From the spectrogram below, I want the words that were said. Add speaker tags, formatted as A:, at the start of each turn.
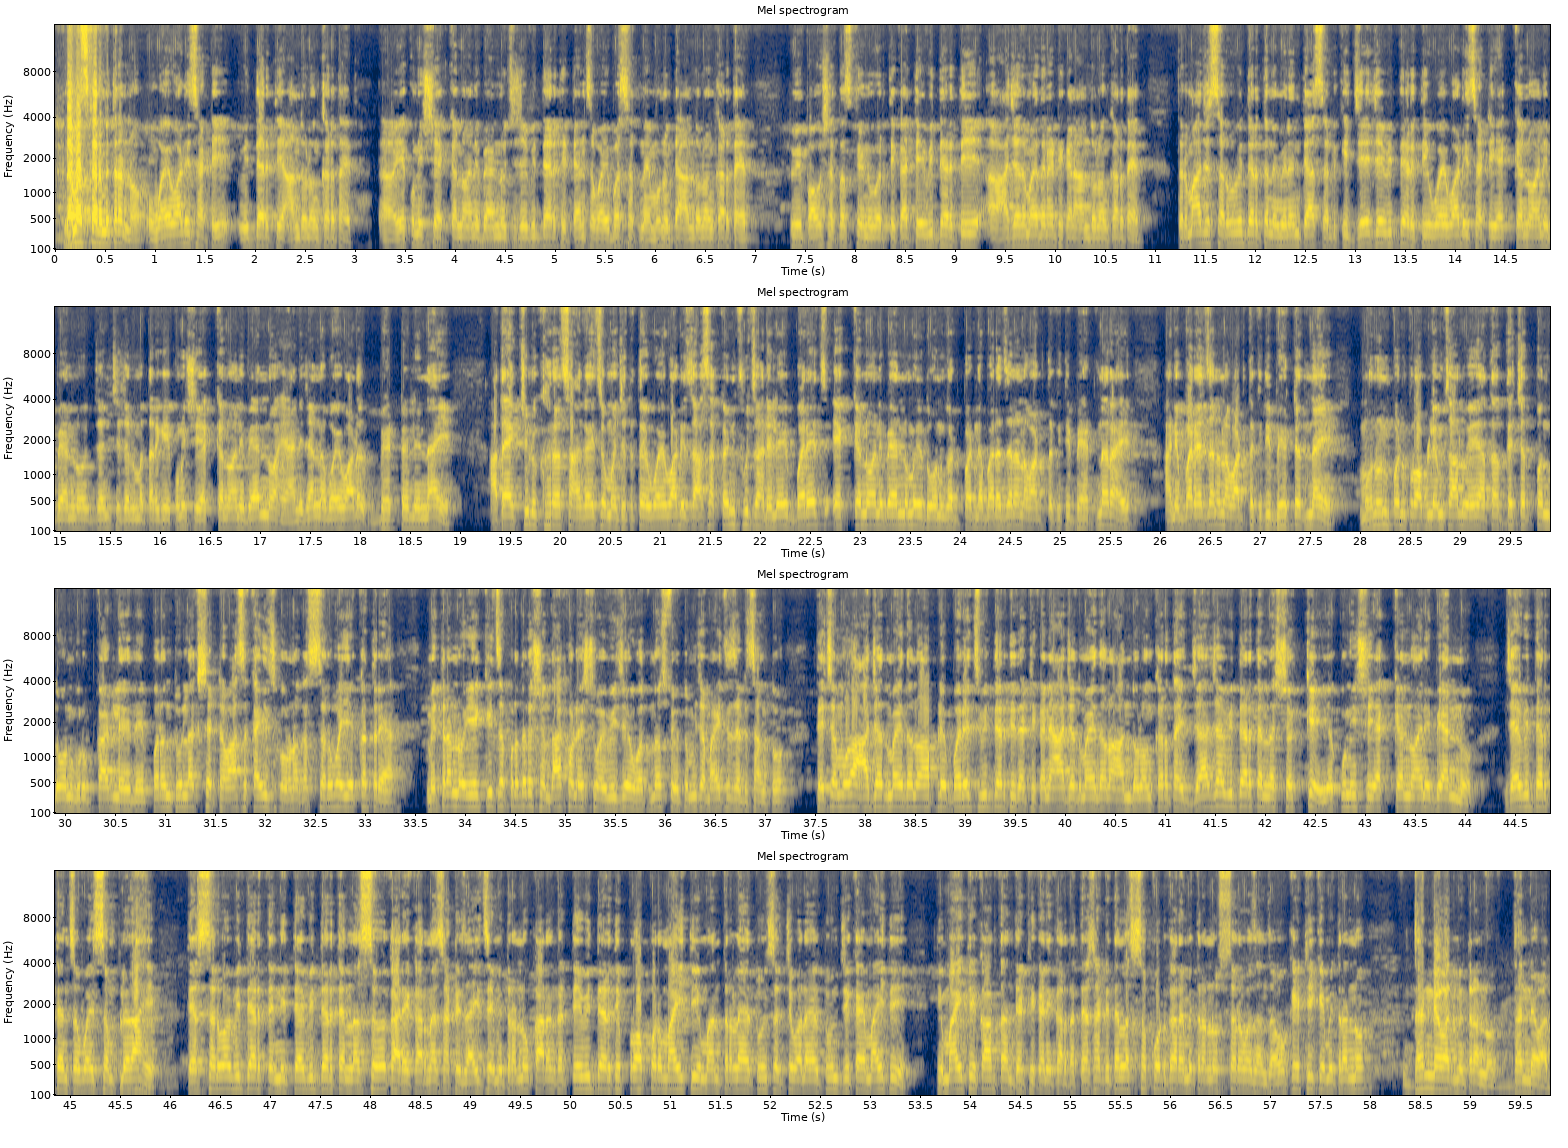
A: नमस्कार मित्रांनो वयवाढीसाठी विद्यार्थी आंदोलन करत आहेत. एकोणीसशे एक्क्याण्णव आणि ब्याण्णवचे जे विद्यार्थी त्यांचं वय बसत नाही म्हणून ते आंदोलन करतायत तुम्ही पाहू शकता स्क्रीनवरती का ते विद्यार्थी आझाद मैदान ठिकाणी आंदोलन करतायत तर माझे सर्व विद्यार्थ्यांना विनंती असेल की जे जे विद्यार्थी वयवाढीसाठी एक्क्याण्णव आणि ब्याण्णव ज्यांची जन्मतारीख एकोणीसशे एक्क्याण्णव आणि ब्याण्णव आहे आणि ज्यांना वयवाढ भेटलेली नाही आता ऍक्च्युली खरं सांगायचं म्हणजे तर वयवाढीचा असा कन्फ्यूज झालेला आहे. बरेच एक्क्याण्णव आणि ब्याण्णवमध्ये दोन गट पडले. बऱ्याच जणांना वाटतं की ती भेटणार आहे आणि बऱ्याच जणांना वाटतं की ती भेटत नाही. म्हणून पण प्रॉब्लेम चालू आहे. आता त्याच्यात पण दोन ग्रुप काढलेले आहे परंतु लक्षात ठेवा असं काहीच करू नका. सर्व एकत्र या. मित्रांनो एकीचं प्रदर्शन दाखवल्याशिवाय विजय होत नसतोय. तुमच्या माहितीसाठी सांगतो. त्याच्यामुळे आझाद मैदानावर आपले बरेच विद्यार्थी त्या ठिकाणी आझाद मैदानावर आंदोलन करत आहेत ज्या ज्या विद्यार्थ्यांना शक्य एकोणीसशे एक्क्याण्णव आणि ब्याण्णव ज्या विद्यार्थ्यांचं वय संपलेलं आहे त्या सर्व विद्यार्थ्यांनी त्या विद्यार्थ्यांना सहकार्य करण्यासाठी जायचंय. मित्रांनो कारण का ते विद्यार्थी प्रॉपर माहिती मंत्रालयातून सचिवालयातून जी काही माहिती ती माहिती काढतात त्या ठिकाणी करतात. त्यासाठी त्यांना सपोर्ट करा मित्रांनो सर्वजण जा. ओके ठीक आहे मित्रांनो. धन्यवाद मित्रांनो. धन्यवाद.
